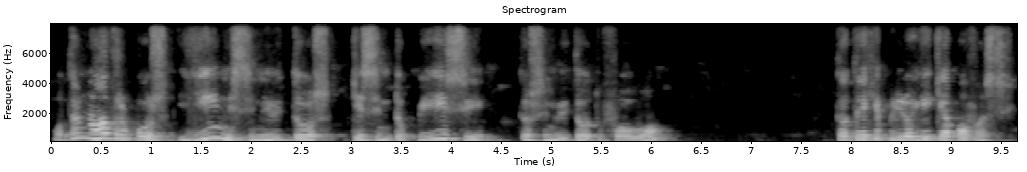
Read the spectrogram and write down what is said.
Όταν ο άνθρωπος γίνει συνειδητός και συνειδητοποιήσει το συνειδητό του φόβο, τότε έχει επιλογή και απόφαση.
